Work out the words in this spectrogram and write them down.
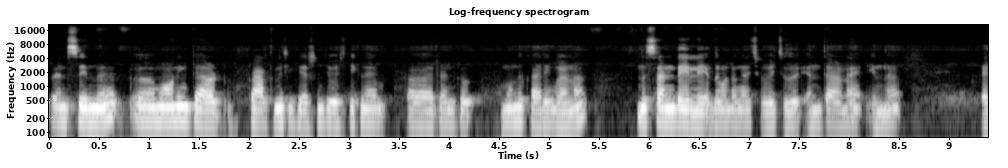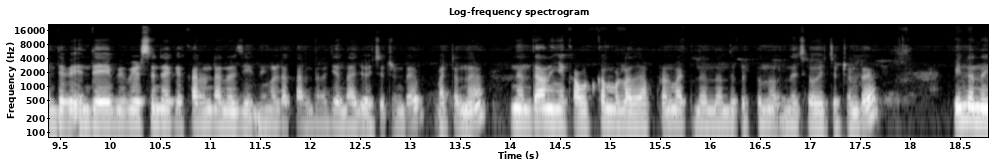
ഫ്രണ്ട്സ് ഇന്ന് മോർണിംഗ് പ്രാർത്ഥനയ്ക്ക് ശേഷം ചോദിച്ചിരിക്കുന്ന രണ്ട് മൂന്ന് കാര്യങ്ങളാണ്. ഇന്ന് സൺഡേ അല്ലേ? അതുകൊണ്ട് അങ്ങനെ ചോദിച്ചത് എന്താണ് ഇന്ന് എന്റെ എന്റെ വ്യൂവേഴ്സിന്റെ കറണ്ട് എനർജി നിങ്ങളുടെ കറണ്ട് എനർജി എന്താണെന്ന് ചോദിച്ചിട്ടുണ്ട്? മറ്റൊന്ന് ഇന്ന് എന്താണ് നിങ്ങൾക്ക് ഔട്ട്കം ഉള്ളത്? അപ്രമായിട്ട് നിന്ന് എന്ത് കിട്ടുന്നു എന്ന് ചോദിച്ചിട്ടുണ്ട്. പിന്നെ ഒന്ന്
